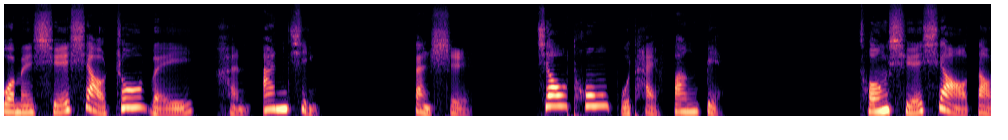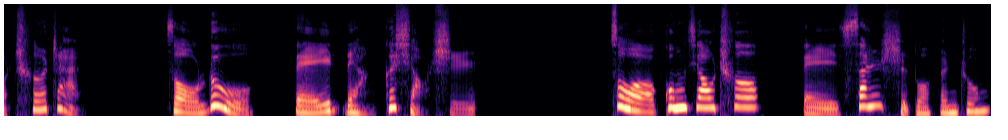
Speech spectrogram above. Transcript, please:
我们学校周围很安静，但是交通不太方便。从学校到车站，走路得两个小时，坐公交车得三十多分钟，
